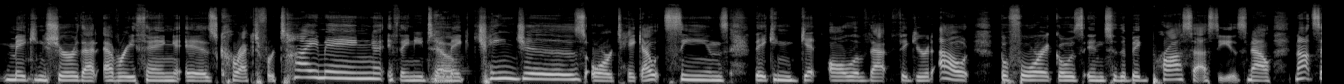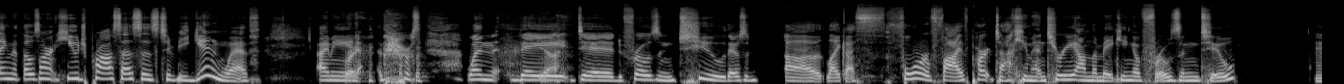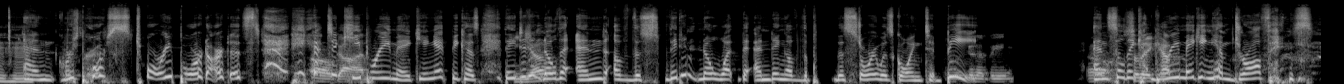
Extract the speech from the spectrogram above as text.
making sure that everything is correct for timing if they need to Yep. make changes or take out scenes they can get all of that figured out before it goes into the big processes now not saying that those aren't huge processes to begin with i mean Right. there's when they Yeah. did frozen 2 there's a uh, like a four or five part documentary on the making of Frozen 2 Mhm. and the course there poor storyboard artist he had Oh, to keep remaking it because they didn't Yep. know the end of the they didn't know what the ending of the the story was going to be and Oh, so they kept remaking him draw things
